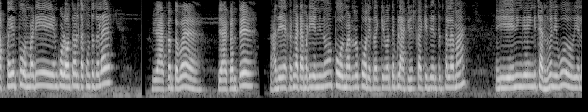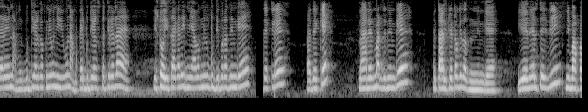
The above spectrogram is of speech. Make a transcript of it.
ಅಪ್ಪ ಏನು ಫೋನ್ ಮಾಡಿ ಏನು ಕೊಡೋ ಅಂತ ಹೇಳ್ತಾ ಕುಂತದಲ್ಲ? ಯಾಕಂತವ? ಯಾಕಂತೆ? ಅದೇ ಯಾಕಂಗೆ ಗಟ ಮಾಡಿ ನೀನು? ಫೋನ್ ಮಾಡಿದ್ರು ಫೋನ್ ಎತ್ತಾಕಿರುವಂತೆ ಬ್ಲ್ಯಾಕ್ ಲಿಸ್ಟ್ ಹಾಕಿದ್ದೆ ಅಂತಂತಲ್ಲಮ್ಮ ಏನು ಹಿಂಗೆ ಹಿಂಗೆ ಚಂದವ ನೀವು? ಎಲ್ಲಾರೇ ನಮ್ಗೆ ಬುದ್ಧಿ ಹೇಳ್ಬೇಕು ನೀವು? ನೀವು ನಮ್ಮ ಕೈ ಬುದ್ಧಿ ಹೇಳ್ಸ್ಕೊತೀರಲ್ಲ? ಇಷ್ಟು ವಯಸ್ಸಾಗದೆ ಇನ್ನು ಯಾವಾಗ ನೀನು ಬುದ್ಧಿ ಬರೋದು ನಿನಗೆ? ಅದಕ್ಕೆ ಅದಕ್ಕೆ ನಾನೇನು ಮಾಡಿದೆ ನಿನಗೆ? ತಲೆ ಕೆಟ್ಟೋಗಿದೆ ಅದು ನಿನಗೆ. ಏನು ಹೇಳ್ತಾ ಇದ್ದಿ? ನಿಮ್ಮ ಅಪ್ಪ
